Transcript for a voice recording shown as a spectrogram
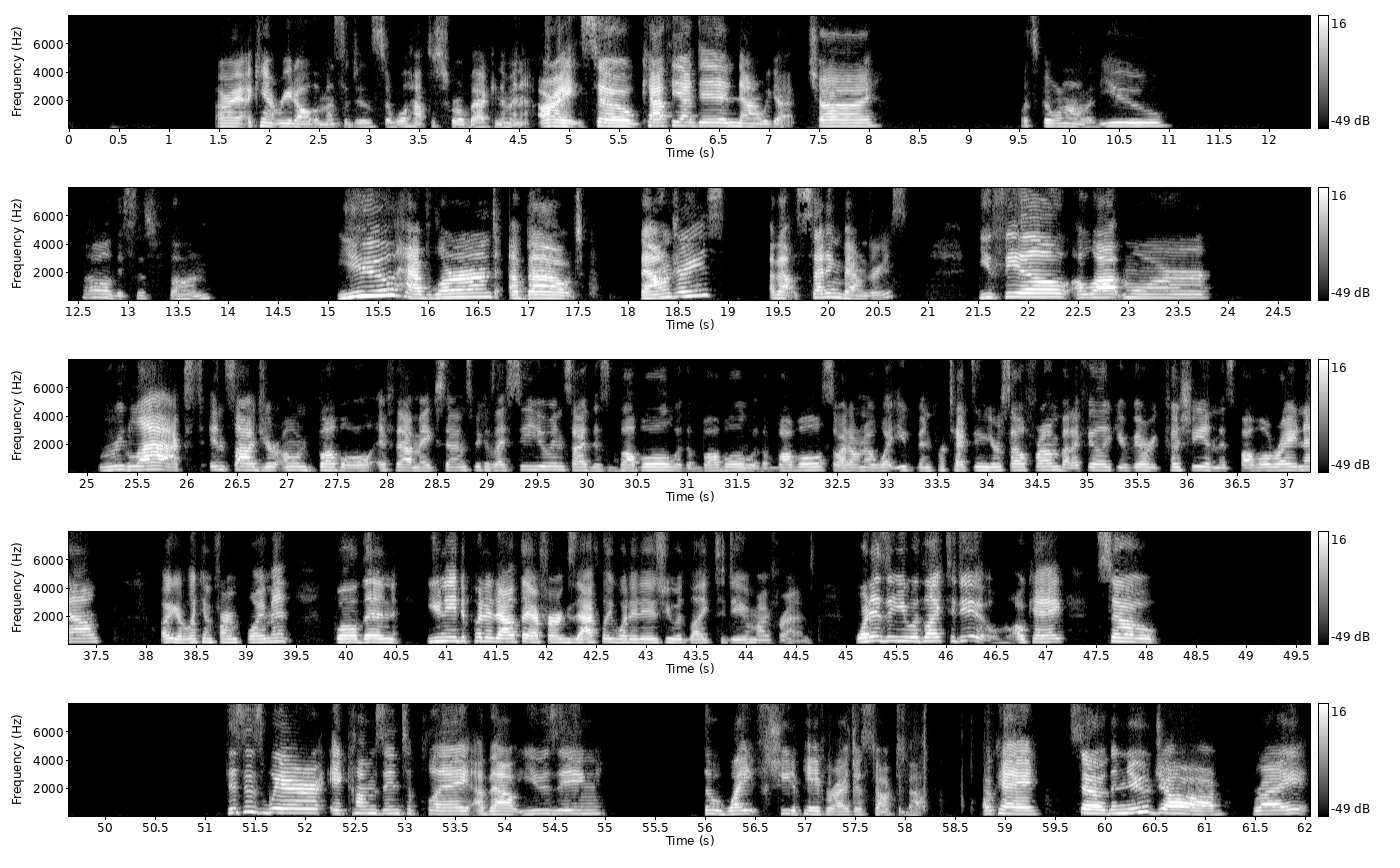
All right, I can't read all the messages, so we'll have to scroll back in a minute. All right, so Kathy, I did. Now we got Chai. What's going on with you? Oh, this is fun. You have learned about boundaries, about setting boundaries. You feel a lot more relaxed inside your own bubble, if that makes sense, because I see you inside this bubble with a bubble with a bubble. So I don't know what you've been protecting yourself from, but I feel like you're very cushy in this bubble right now. Oh, you're looking for employment? Well, then you need to put it out there for exactly what it is you would like to do, my friend. What is it you would like to do? Okay. So this is where it comes into play about using the white sheet of paper I just talked about. Okay. So the new job, right?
